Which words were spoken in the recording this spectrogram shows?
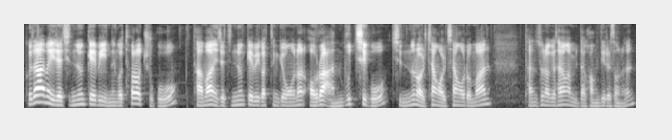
그 다음에 이제 짓눈깨비 있는 거 털어주고 다만 이제 짓눈깨비 같은 경우는 얼어 안 붙이고 짓눈 얼창 얼창으로만 단순하게 사용합니다. 광딜에서는.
